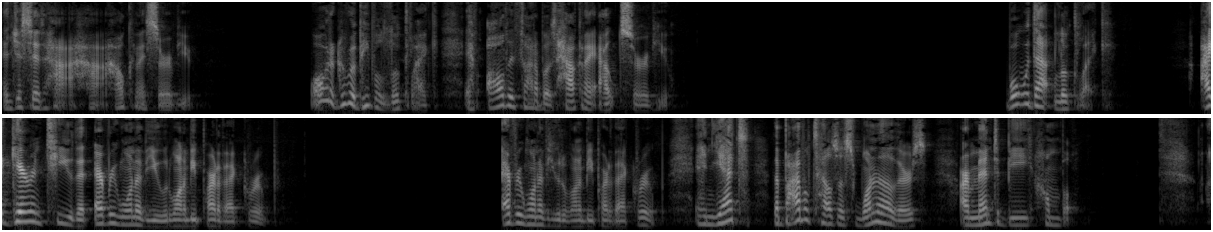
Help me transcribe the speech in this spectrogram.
and just said, how, can I serve you? What would a group of people look like if all they thought about was, how can I outserve you? What would that look like? I guarantee you that every one of you would want to be part of that group. Every one of you would want to be part of that group. And yet, the Bible tells us one another's are meant to be humble. Uh,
